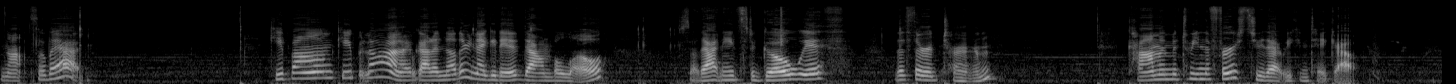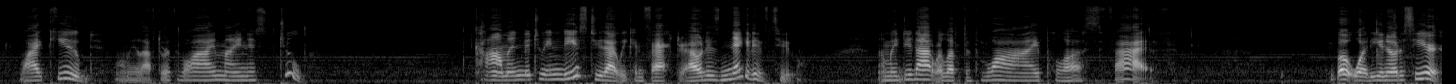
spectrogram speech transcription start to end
Not so bad. Keep on keeping on. I've got another negative down below. So that needs to go with the third term. Common between the first two that we can take out. y cubed. We'll left with y minus 2. Common between these two that we can factor out is negative 2. When we do that, we're left with y plus 5. But what do you notice here?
